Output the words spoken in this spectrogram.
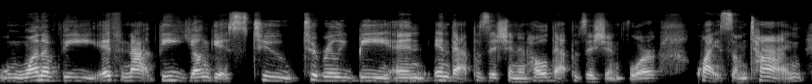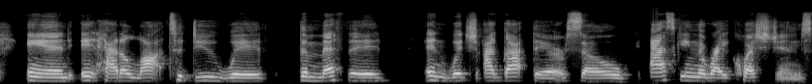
one of the if not the youngest to to really be in in that position and hold that position for quite some time and it had a lot to do with the method in which I got there. So, asking the right questions,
